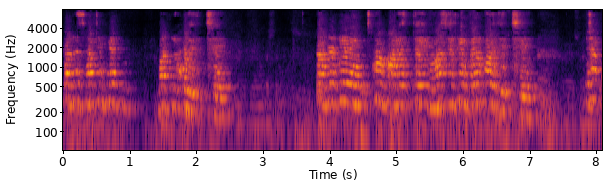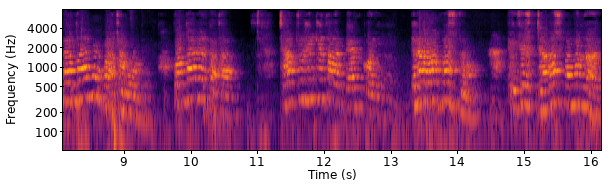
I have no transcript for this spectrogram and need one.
তাদের সার্টিফিকেট বাতিল করে দিচ্ছে। তাদেরকে স্কুল কলেজ ইউনিভার্সিটি বের করে দিচ্ছে। এটা কোন ধরনের আচরণ কোন ধরনের কথা? ছাত্রলীগকে তারা ব্যান করে। এটা আমার প্রশ্ন। এই যে যারা সমন্বয়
